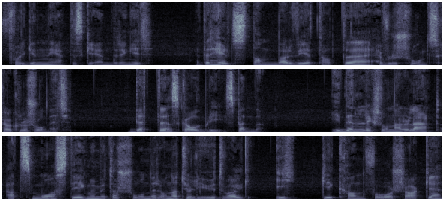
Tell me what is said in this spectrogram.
for genetiske endringer, etter helt standard vedtatte evolusjonskalkulasjoner. Dette skal bli spennende. I denne leksjonen har du lært at små steg med mutasjoner og naturlig utvalg ikke kan forårsake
